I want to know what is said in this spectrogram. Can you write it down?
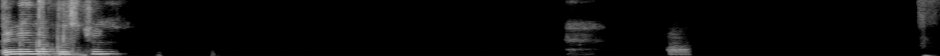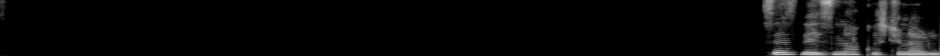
Any other question? Since there's no question, I will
